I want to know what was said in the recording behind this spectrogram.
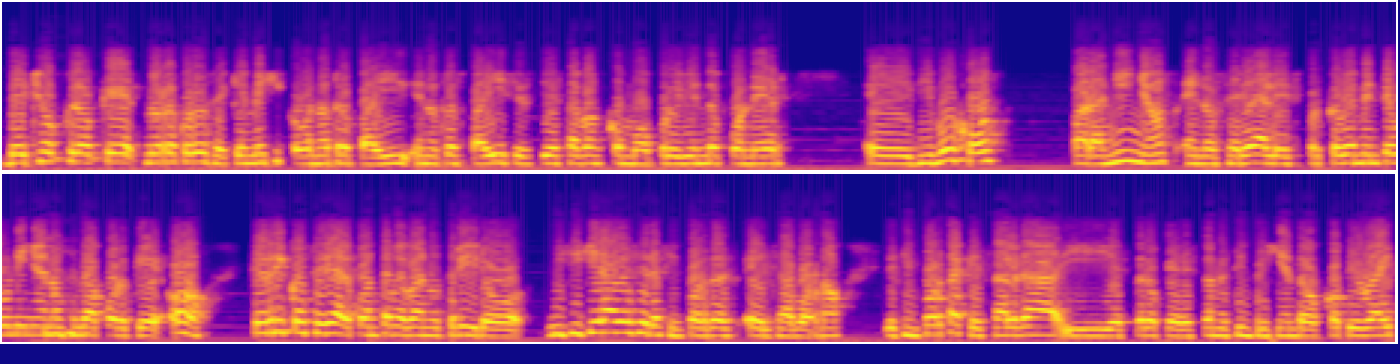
De hecho, creo que, no recuerdo si aquí en México o en otro país, en otros países ya estaban como prohibiendo poner eh, dibujos para niños en los cereales, porque obviamente un niño no se va porque, oh, qué rico cereal, cuánto me va a nutrir, o ni siquiera a veces les importa el sabor, ¿no? Les importa que salga, y espero que esto no esté infringiendo copyright,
